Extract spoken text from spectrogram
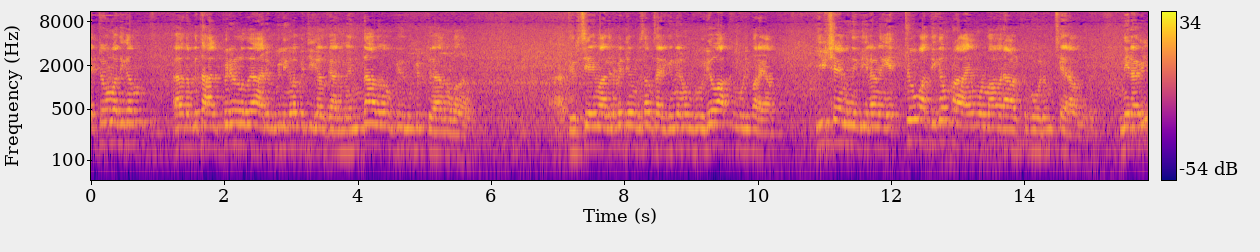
ഏറ്റവും അധികം നമുക്ക് താല്പര്യമുള്ളത് ആനുകൂല്യങ്ങളെ പറ്റി കേൾക്കാനും എന്താണ് നമുക്ക് ഇതിന് കിട്ടുക എന്നുള്ളതാണ്. തീർച്ചയായും അതിനെപ്പറ്റി നമുക്ക് സംസാരിക്കുന്നതിന് മുമ്പ് ഒരു വാക്കും കൂടി പറയാം. ഈ ക്ഷേമനിധിയിലാണ് ഏറ്റവും അധികം പ്രായമുള്ള ഒരാൾക്ക് പോലും ചേരാവുന്നത്. നിലവിൽ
